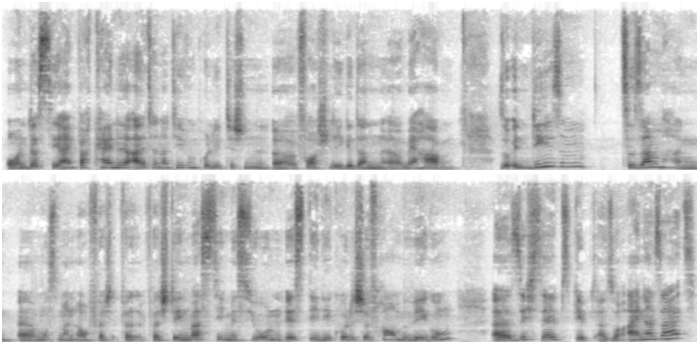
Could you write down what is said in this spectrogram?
und dass sie einfach keine alternativen politischen äh, Vorschläge dann äh, mehr haben. So in diesem Zusammenhang äh, muss man auch ver ver verstehen, was die Mission ist, die die kurdische Frauenbewegung äh, sich selbst gibt. Also einerseits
